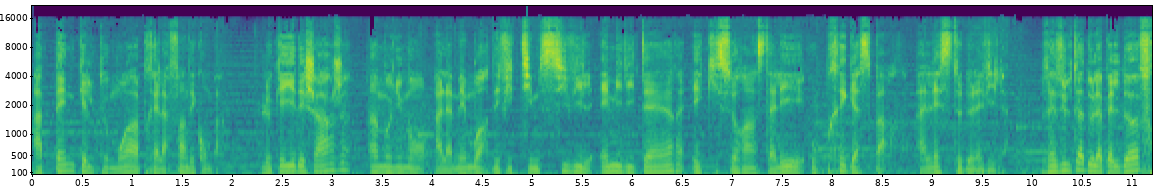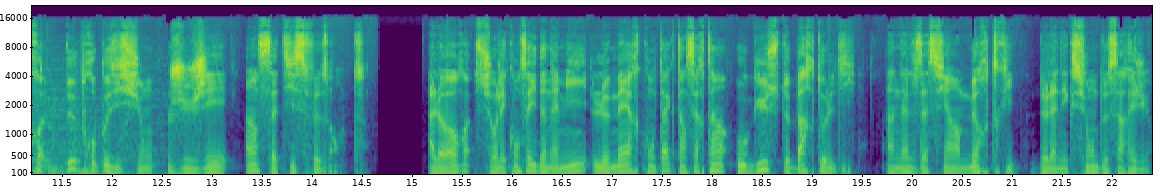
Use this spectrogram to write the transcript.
à peine quelques mois après la fin des combats. Le cahier des charges, un monument à la mémoire des victimes civiles et militaires et qui sera installé au Pré Gaspard, à l'est de la ville. Résultat de l'appel d'offres, deux propositions jugées insatisfaisantes. Alors, sur les conseils d'un ami, le maire contacte un certain Auguste Bartholdi, un Alsacien meurtri de l'annexion de sa région.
